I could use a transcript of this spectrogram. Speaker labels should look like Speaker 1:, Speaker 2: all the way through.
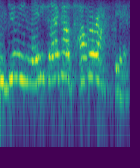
Speaker 1: I'm doing late. I got paparazzi.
